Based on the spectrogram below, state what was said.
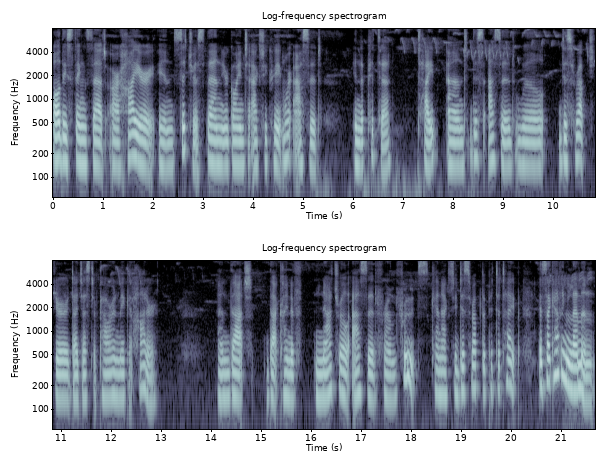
all these things that are higher in citrus, then you're going to actually create more acid in the pitta type, and this acid will disrupt your digestive power and make it hotter. And that that kind of natural acid from fruits can actually disrupt the pitta type. It's like having lemon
